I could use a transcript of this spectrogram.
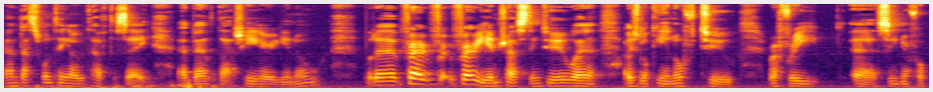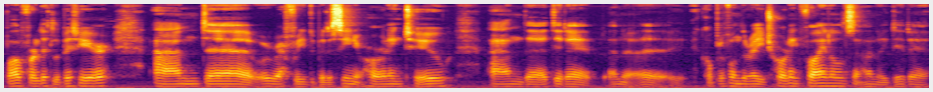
and that's one thing I would have to say about that here you know? But uh, very very- interesting too uh, I was lucky enough to referee uh, senior football for a little bit here and uh, we refereed a bit of senior hurling too and uh, did a, an, a, a couple of underage hurling finals and I did a,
